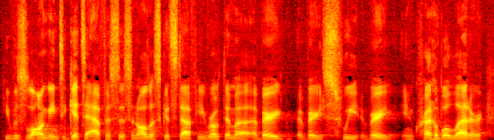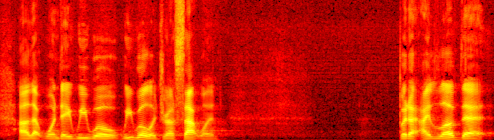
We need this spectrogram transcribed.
he was longing to get to Ephesus and all this good stuff. He wrote them a, a very, a very sweet, a very incredible letter uh, that one day we will, we will address that one. But I, I love that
